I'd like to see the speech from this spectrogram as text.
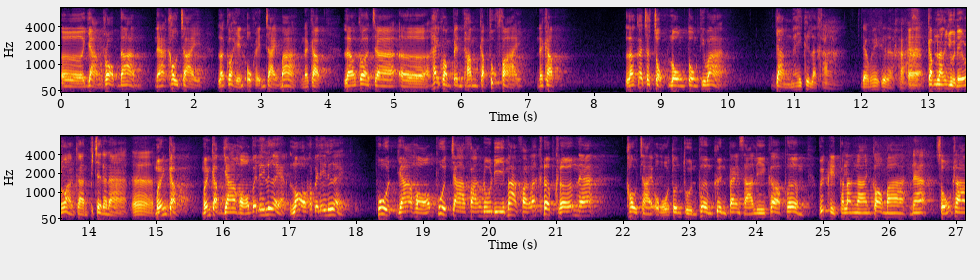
เอ่ออย่างรอบด้านนะเข้าใจแล้วก็เห็นอกเห็นใจมากนะครับ แล้วก็จะเอ่อให้ความเป็นธรรมกับทุกฝ่ายนะครับ แล้วก็จะจบลงตรงที่ว่ายังไม่ให้ขึ้นราคา ยังไม่ขึ้นราคาเอ่อกำลังอยู่ในระหว่างการพิจารณา เออ เหมือนกับเหมือนกับยาหอมไปเรื่อยๆอะล่อเข้าไปเรื่อยๆ พูดยาหอมพูดจาฟังดูดีมากฟังแล้วเคลิบเคลิ้มนะฮะเข้าใจโอ้โหต้นทุนเพิ่มขึ้นแป้งสาลีก็เพิ่มวิกฤตพลังงานก็มานะฮะสงคราม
